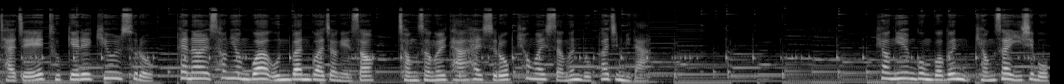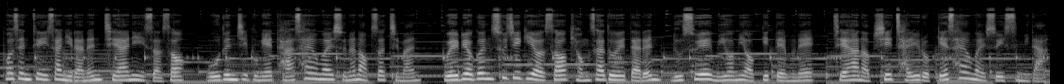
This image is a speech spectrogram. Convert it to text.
자재의 두께를 키울수록 패널 성형과 운반 과정에서 정성을 다할수록 평활성은 높아집니다. 평이음 공법은 경사 25% 이상이라는 제한이 있어서 모든 지붕에 다 사용할 수는 없었지만 외벽은 수직이어서 경사도에 따른 누수의 위험이 없기 때문에 제한 없이 자유롭게 사용할 수 있습니다.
